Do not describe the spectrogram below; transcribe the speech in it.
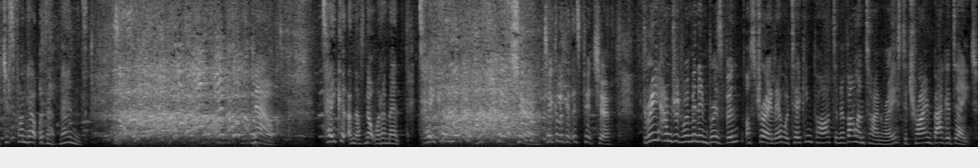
I just found out what that meant. now, take a, and that's not what I meant. Take a look at this picture. Take a look at this picture. 300 women in Brisbane, Australia, were taking part in a Valentine race to try and bag a date.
